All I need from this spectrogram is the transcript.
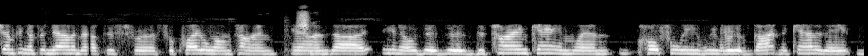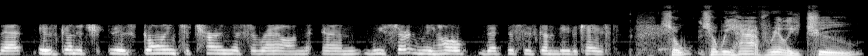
jumping up and down about this for for quite a long time. And uh, you know the, the the time came when hopefully we would have gotten a candidate that is going to tr- is going to turn this around. And we certainly hope that this is going to be the case. So so we have really two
